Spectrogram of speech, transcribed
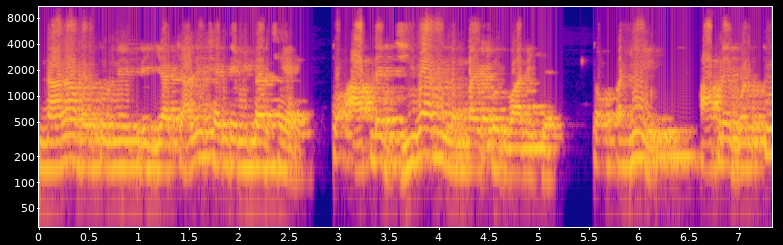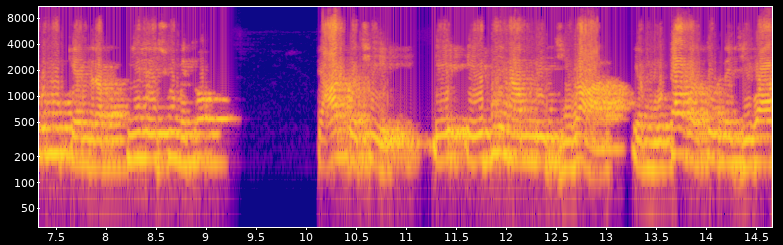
નાના વર્તુળની ત્રિજ્યા ચાલીસ સેન્ટીમીટર છે. તો આપણે જીવાની લંબાઈ શોધવાની છે. તો અહીં આપણે વર્તુળનું કેન્દ્ર પી લઈશું મિત્રો. ત્યાર પછી એ એબી નામની જીવા, એ મોટા વર્તુળની જીવા,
